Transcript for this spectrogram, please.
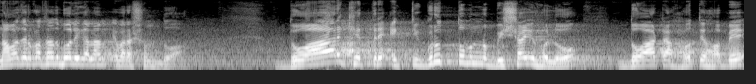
নামাজের কথা তো বলে গেলাম, এবার আসুন দোয়া। দোয়ার ক্ষেত্রে একটি গুরুত্বপূর্ণ বিষয় হলো, দোয়াটা হতে হবে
